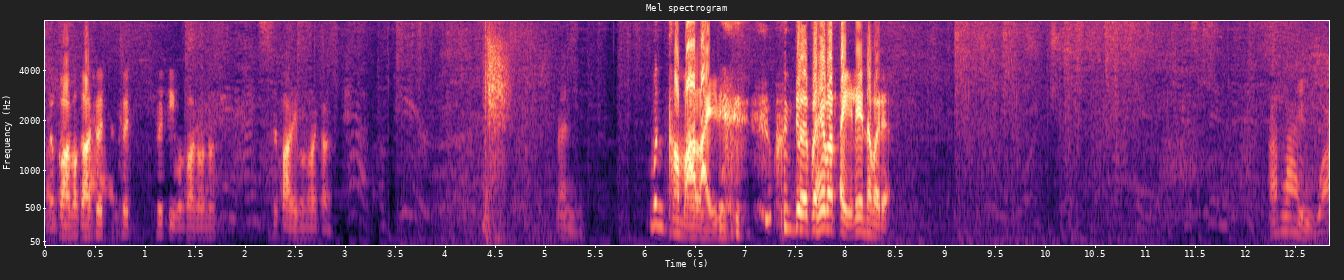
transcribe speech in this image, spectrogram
มังกรมังกรช่วยช่วยช่วยตีมังกรโดนโดนช่วยต่อตีมังกรก่อน นั่นนี่มึงทำอะไรเนี่ย มึงเดินไปให้มันเตะเล่นทำไมเนี่ย อะไรวะ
